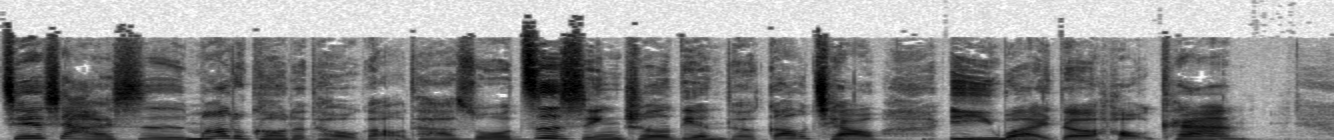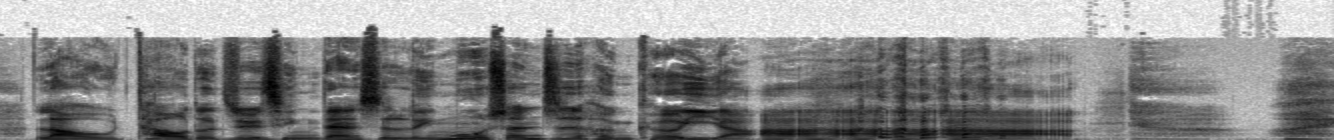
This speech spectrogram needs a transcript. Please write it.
接下来是 Maruko 的投稿，他说自行车店的高桥意外的好看，老套的剧情，但是铃木伸之很可以啊啊啊啊啊啊！哎，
